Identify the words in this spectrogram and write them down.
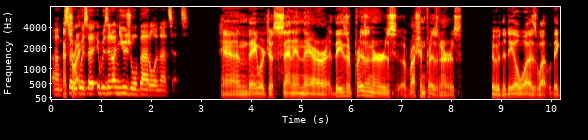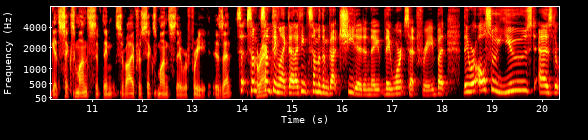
Um, so right. it was a it was an unusual battle in that sense. And they were just sent in there. These are prisoners, uh, Russian prisoners, who the deal was what they get six months if they survive for six months they were freed. Is that so, some, something like that? I think some of them got cheated and they they weren't set free, but they were also used as the.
